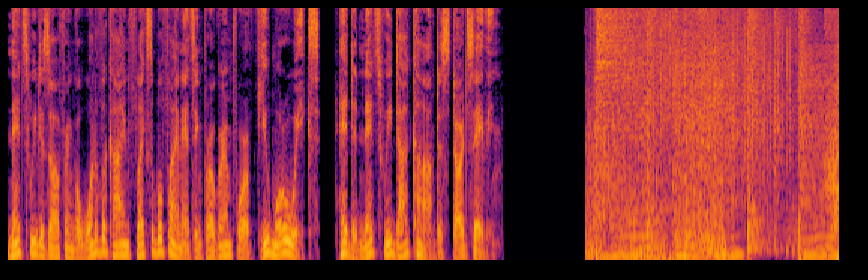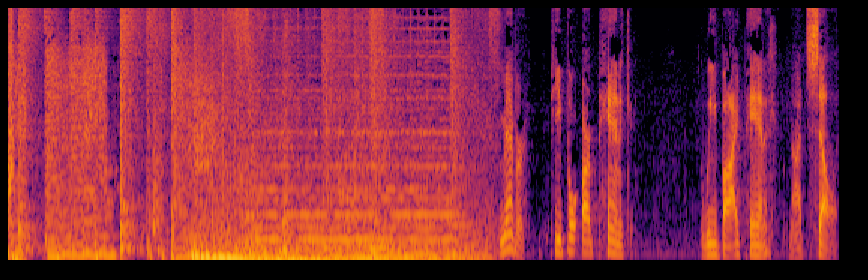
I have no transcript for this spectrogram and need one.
NetSuite is offering a one-of-a-kind flexible financing program for a few more weeks. Head to netsuite.com to start saving. Remember, people are panicking. We buy panic, not sell it.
